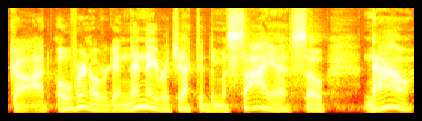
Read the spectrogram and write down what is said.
God over and over again. And then they rejected the Messiah. So now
